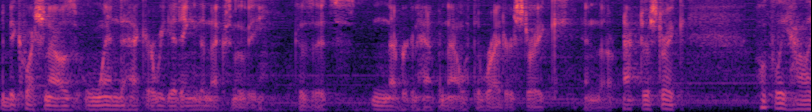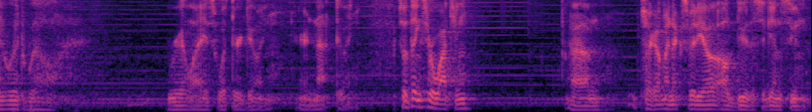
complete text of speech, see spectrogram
The big question now is when the heck are we getting the next movie? Because it's never going to happen now with the writer strike and the actor strike. Hopefully Hollywood will realize what they're doing or not doing. So thanks for watching. Um, check out my next video. I'll do this again soon.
